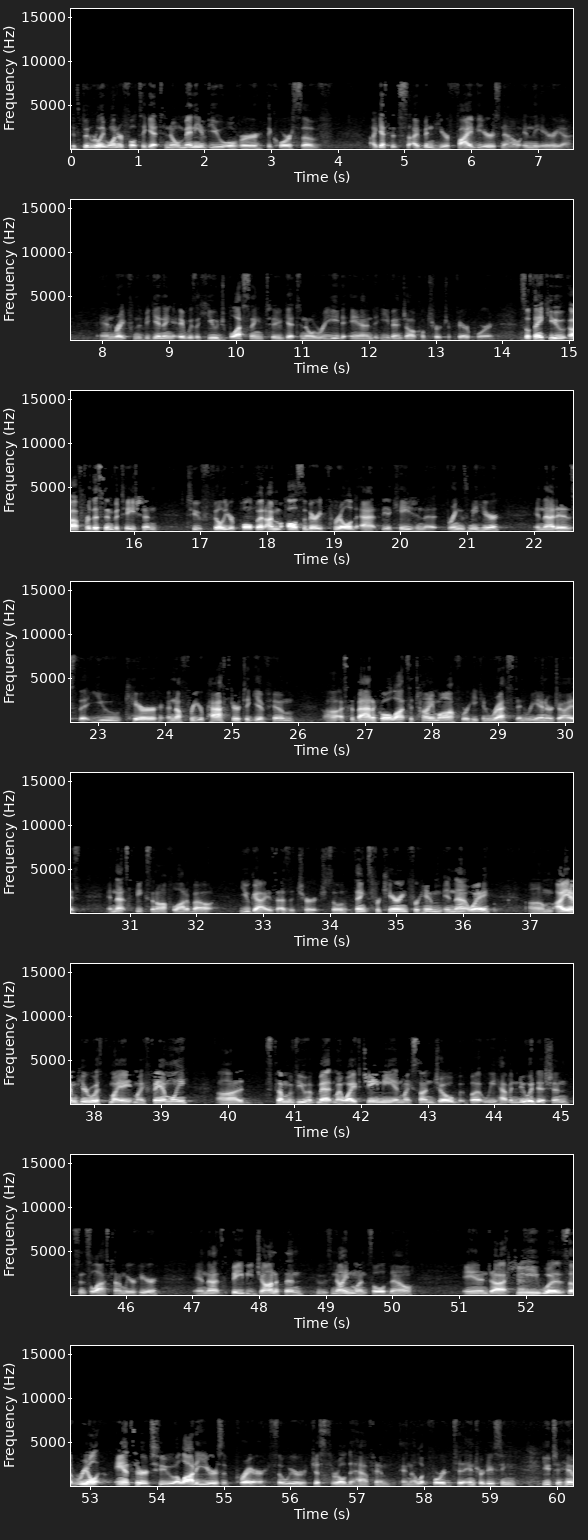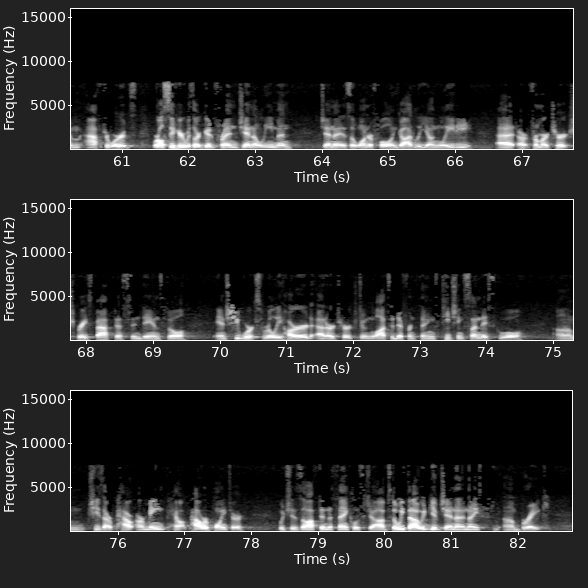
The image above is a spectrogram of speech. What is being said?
It's been really wonderful to get to know many of you over the course of, I guess it's, I've been here five years now in the area. And right from the beginning, it was a huge blessing to get to know Reed and Evangelical Church of Fairport. So thank you uh, for this invitation to fill your pulpit. I'm also very thrilled at the occasion that brings me here, and that is that you care enough for your pastor to give him uh, a sabbatical, lots of time off where he can rest and re energize. And that speaks an awful lot about you guys as a church. So thanks for caring for him in that way. Um, I am here with my, my family. Uh, some of you have met my wife Jamie and my son Job, but we have a new addition since the last time we were here, and that's baby Jonathan, who's nine months old now. And uh, he was a real answer to a lot of years of prayer. So we were just thrilled to have him. And I look forward to introducing you to him afterwards. We're also here with our good friend Jenna Lehman. Jenna is a wonderful and godly young lady our, from our church, Grace Baptist in Dansville. And she works really hard at our church doing lots of different things, teaching Sunday school. Um, she's our, our main PowerPointer which is often a thankless job. So we thought we'd give Jenna a nice um, break,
